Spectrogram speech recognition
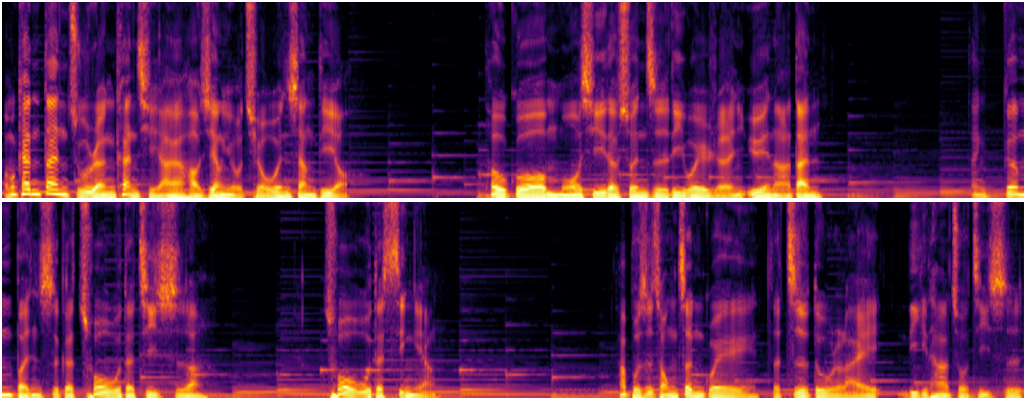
我们看但族人看起来好像有求问上帝哦，透过摩西的孙子立位人约拿丹。但根本是个错误的祭司啊，错误的信仰。他不是从正规的制度来立他做祭司，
